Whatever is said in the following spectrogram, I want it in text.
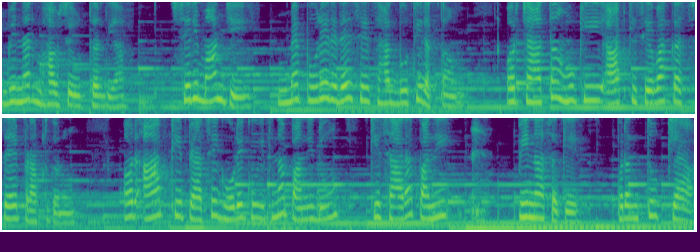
विनम्र भाव से उत्तर दिया, श्रीमान जी, मैं पूरे हृदय से सहानुभूति रखता हूँ और चाहता हूँ कि आपकी सेवा का श्रेय प्राप्त करूँ। और आपके प्यासे घोड़े को इतना पानी दूँ कि सारा पानी पी ना सके। परंतु क्या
